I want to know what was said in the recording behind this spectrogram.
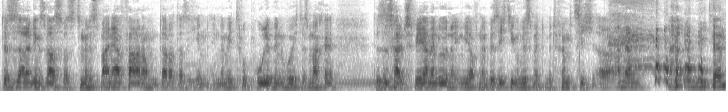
das ist allerdings was, was zumindest meine Erfahrung, dadurch, dass ich in, in der Metropole bin, wo ich das mache, das ist halt schwer, wenn du irgendwie auf einer Besichtigung bist mit, mit 50 äh, anderen äh, Mietern.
